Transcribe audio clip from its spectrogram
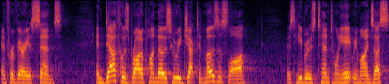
and for various sins. And death was brought upon those who rejected Moses' law, as Hebrews 10:28 reminds us.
